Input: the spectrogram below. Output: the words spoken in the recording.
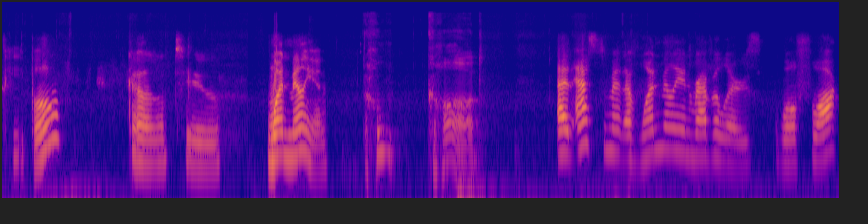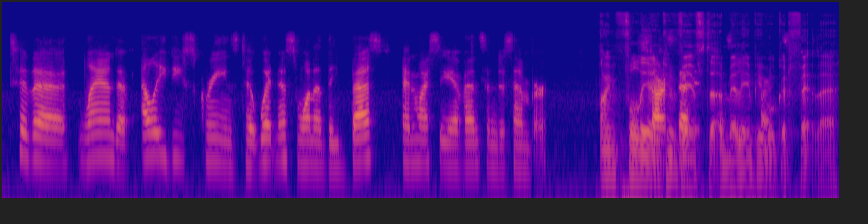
people go to one million? Oh God. An estimate of 1 million revelers will flock to the land of LED screens to witness one of the best NYC events in December. I'm fully Star-studded unconvinced that a million people could fit there.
